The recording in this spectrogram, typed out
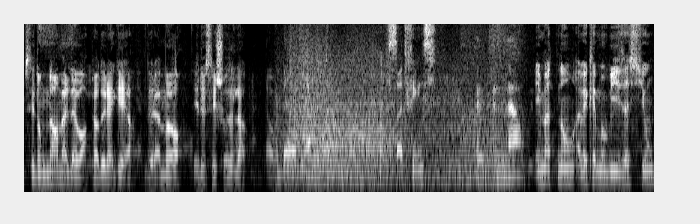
C'est donc normal d'avoir peur de la guerre, de la mort et de ces choses-là. Et maintenant, avec la mobilisation,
